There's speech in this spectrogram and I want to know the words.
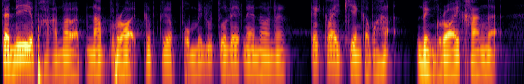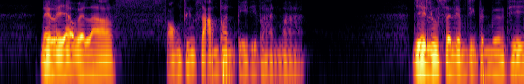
แต่นี่ผ่านมาแบบนับร้อยเกือบๆผมไม่รู้ตัวเลขแน่นอนนะใกล้ๆเคียงกับหนึ่งร้อยครั้งอะในระยะเวลาสองถึงสามพันปีที่ผ่านมา เยรูซาเล็มจึงเป็นเมืองที่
